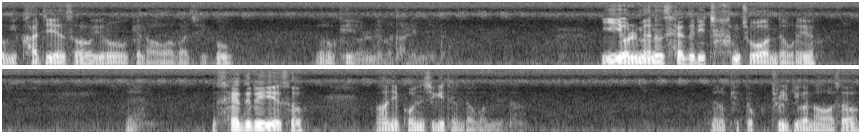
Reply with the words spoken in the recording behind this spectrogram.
여기 가지에서 이렇게 나와가지고 이렇게 열매가 달립니다. 이 열매는 새들이 참 좋아한다고 그래요. 네. 새들에 의해서 많이 번식이 된다고 합니다. 이렇게 또 줄기가 나와서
